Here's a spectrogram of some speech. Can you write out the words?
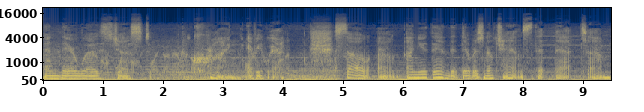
And there was just crying everywhere. So um, I knew then that there was no chance that that. Um,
